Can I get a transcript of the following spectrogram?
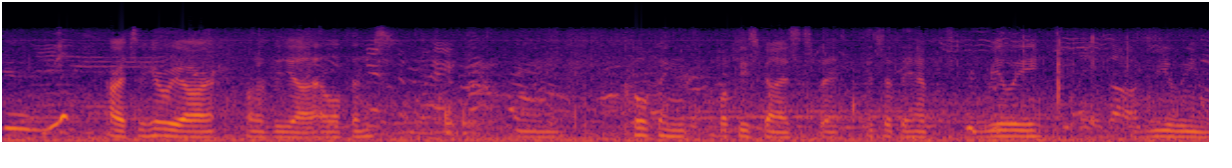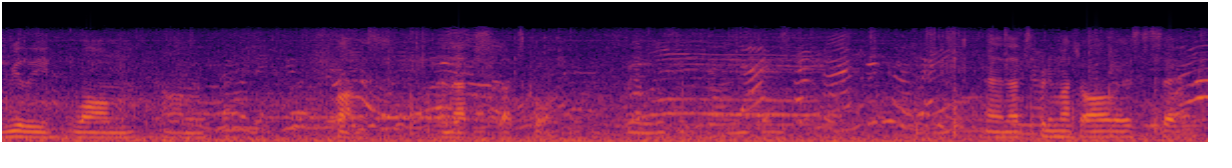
Alright, so here we are in front of the uh, elephants. the cool thing about these guys is, they, that they have really, really, really long um, fronts, and that's that's cool. And that's pretty much all there is to say.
